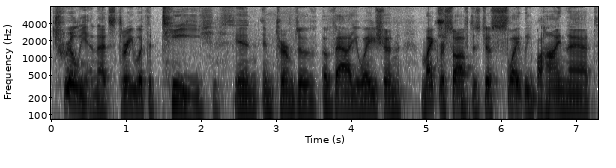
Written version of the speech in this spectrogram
trillion. That's three with a T in in terms of evaluation. Microsoft is just slightly behind that,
